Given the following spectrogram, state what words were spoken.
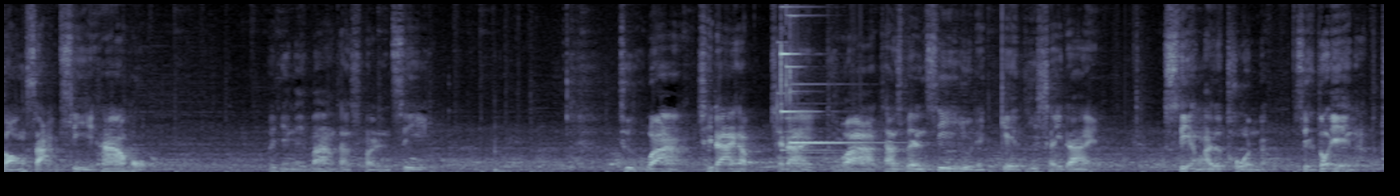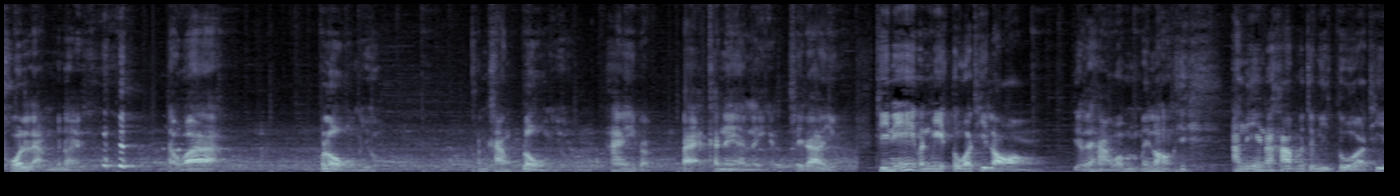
สองสามสี่ห้าหก เป็นยังไงบ้าง transparency ถือว่าใช้ได้ครับใช้ได้ ถือว่า transparency อยู่ในเกณฑ์ที่ใช้ได้ เสียงอาจจะโทนแบบ เสียงตัวเองอะโทนแหลมไปหน่อย แต่ว่าโปร่งอยู่ ค่อนข้างโปร่งอยู่ ให้แบบ 8 คะแนนอะไรเงี้ยใช้ได้อยู่ ทีนี้มันมีตัวที่ลอง เดี๋ยวจะหาว่าไม่ลองอีกอันนี้นะครับมันจะมีตัวที่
